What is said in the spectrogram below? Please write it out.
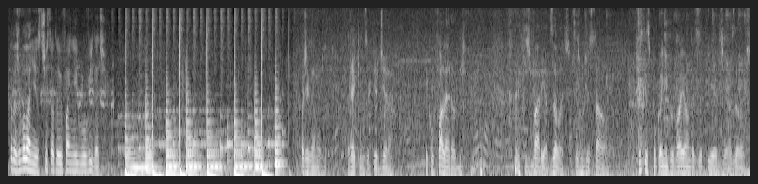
Szkoda, że woda nie jest czysta, to by fajniej było widać. Patrz jak tam rekin zapierdziela. Jaką falę robi. Jakiś wariat, zobacz, coś mu się stało. Wszystkie spokojnie pływają, on tak zapierdziela, zobacz.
